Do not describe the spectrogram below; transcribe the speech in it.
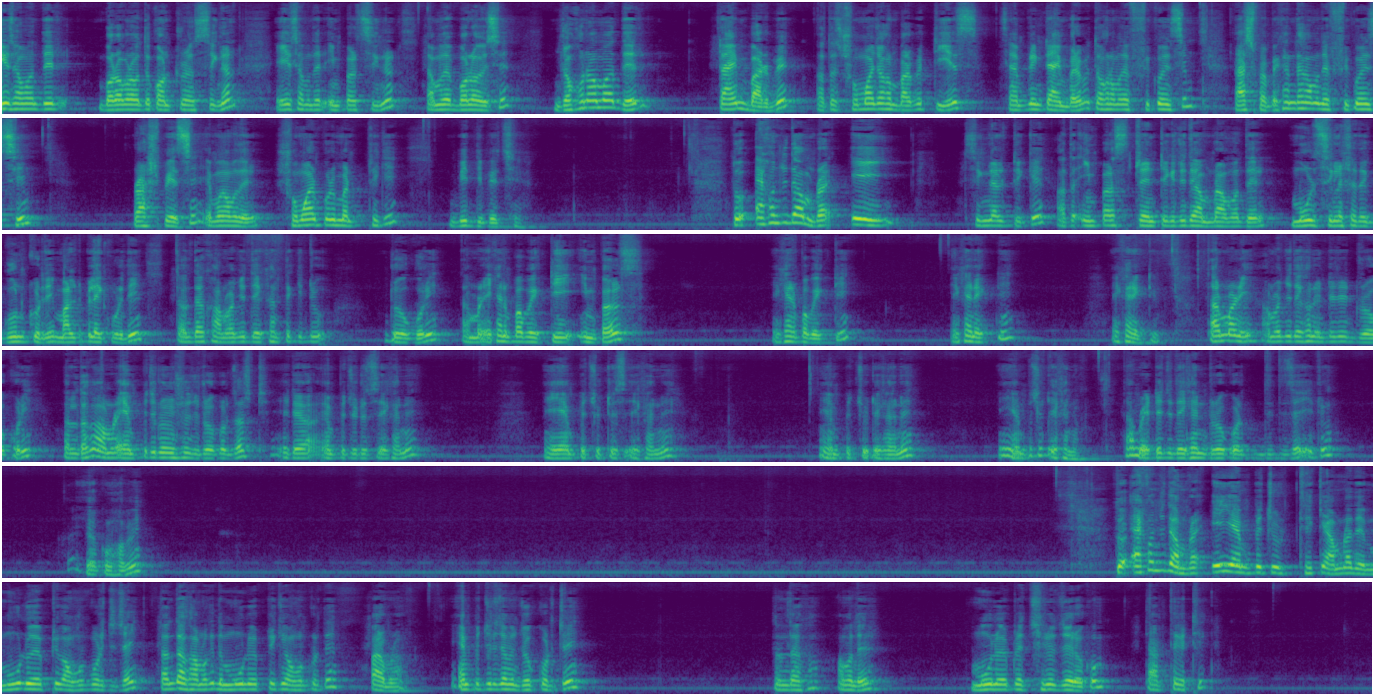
এই আমাদের বরাবর আমাদের কন্টিনিউয়াস সিগন্যাল এই আমাদের ইম্পালস সিগন্যাল আমাদের বলা হয়েছে, যখন আমাদের টাইম বাড়বে, অর্থাৎ সময় যখন বাড়বে টিএস স্যাম্পলিং টাইম বাড়বে, তখন আমাদের ফ্রিকোয়েন্সি হ্রাস পাবে। এখান থেকে আমাদের ফ্রিকোয়েন্সি হ্রাস পেয়েছে এবং আমাদের সময়ের পরিমাণ থেকে বৃদ্ধি পেয়েছে। তো এখন যদি আমরা এই সিগন্যালটিকে অর্থাৎ ইম্পালস ট্রেনটিকে যদি আমরা আমাদের মূল সিগন্যালের সাথে গুণ করে দিই মাল্টিপ্লাই করে দিই, তাহলে দেখো আমরা যদি এখান থেকে একটু ড্র করি আমরা এখানে পাবো একটি ইম্পালস এখানে পাবো একটি, এখানে একটি এখানে একটি। তার মানে আমরা যদি এখন এটা ড্র করি, তাহলে দেখো আমরা অ্যাম্পিচিউড অনুসারে ড্র করি জাস্ট এটা অ্যাম্পিচিউড এখানে, এই অ্যাম্পিচিউড এখানে অ্যাম্পিচিউড এখানে, এই অ্যাম্পিচিউড এখানে। আমরা এটা যদি এখানে ড্র করে দিতে চাই, একটু এরকম হবে। তো এখন যদি আমরা এই অ্যাম্পলিচিউড থেকে আমাদের মূল ওয়েবটিকে অঙ্কন করতে চাই, তাহলে দেখো আমরা কিন্তু মূল ওয়েবটিকে অঙ্কন করতে পারব না। অ্যাম্পলিচিউড যদি আমি যোগ করতে চাই, তাহলে দেখো আমাদের মূল ওয়েবটা ছিল যেরকম, তার থেকে ঠিক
